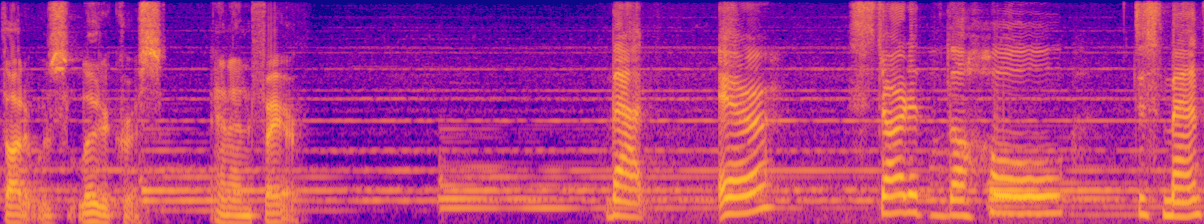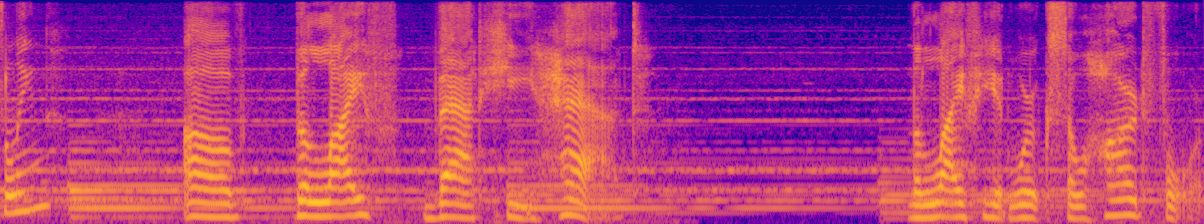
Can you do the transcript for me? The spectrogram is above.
thought it was ludicrous and unfair. That error started the whole dismantling of the life that he had, the life he had worked so hard for.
